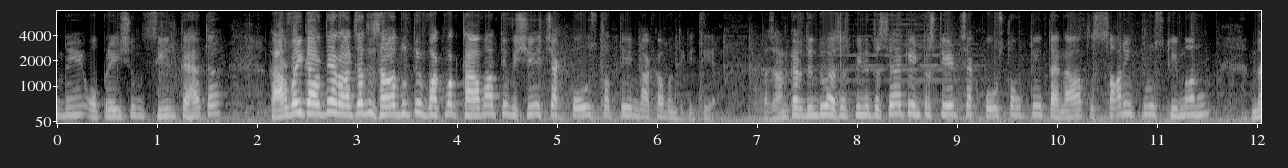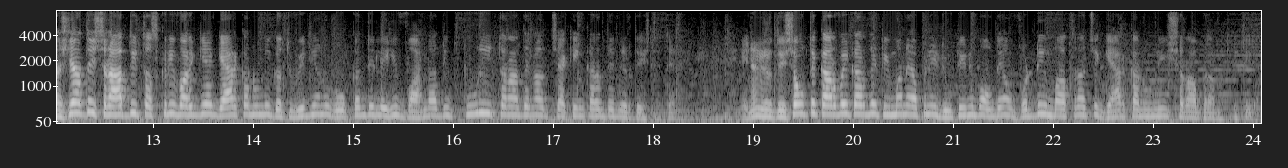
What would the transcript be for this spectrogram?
ਨੇ ਆਪਰੇਸ਼ਨ ਸੀਲ ਤਹਿਤ ਕਾਰਵਾਈ ਕਰਦੇ ਰਾਜਾਂ ਦੀ ਸਰਹੱਦ ਉੱਤੇ ਵੱਖ-ਵੱਖ ਥਾਵਾਂ ਤੇ ਵਿਸ਼ੇਸ਼ ਚੈੱਕ ਪੋਸਟ ਅਤੇ ਨਾਕਾਬੰਦੀ ਕੀਤੀ ਹੈ। ਤਾਂ ਜਾਣਕਾਰੀ ਦਿੰਦੇ ਹੋਏ ਐਸਐਸਪੀ ਨੇ ਦੱਸਿਆ ਕਿ ਇੰਟਰਸਟੇਟ ਚੈੱਕ ਪੋਸਟਾਂ ਉੱਤੇ ਤਾਇਨਾਤ ਸਾਰੀ ਪੁਲਿਸ ਟੀਮਾਂ ਨੂੰ ਨਸ਼ਿਆਂ ਤੇ ਸ਼ਰਾਬ ਦੀ ਤਸਕਰੀ ਵਰਗੀਆਂ ਗੈਰ ਕਾਨੂੰਨੀ ਗਤੀਵਿਧੀਆਂ ਨੂੰ ਰੋਕਣ ਦੇ ਲਈ ਵਾਹਨਾਂ ਦੀ ਪੂਰੀ ਤਰ੍ਹਾਂ ਦੇ ਨਾਲ ਚੈਕਿੰਗ ਕਰਨ ਦੇ ਨਿਰਦੇਸ਼ ਦਿੱਤੇ ਨੇ। ਇਹਨਾਂ ਨਿਰਦੇਸ਼ਾਂ ਉੱਤੇ ਕਾਰਵਾਈ ਕਰਦੇ ਟੀਮਾਂ ਨੇ ਆਪਣੀ ਡਿਊਟੀ ਨਿਭਾਉਂਦਿਆਂ ਵੱਡੀ ਮਾਤਰਾ 'ਚ ਗੈਰ ਕਾਨੂੰਨੀ ਸ਼ਰਾਬ ਬਰਾਮਦ ਕੀਤੀ ਹੈ।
